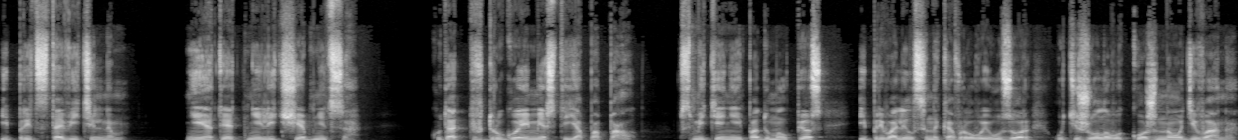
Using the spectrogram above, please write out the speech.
и представительным. «Нет, это не лечебница. Куда-то в другое место я попал», — в смятении подумал пес и привалился на ковровый узор у тяжелого кожаного дивана.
